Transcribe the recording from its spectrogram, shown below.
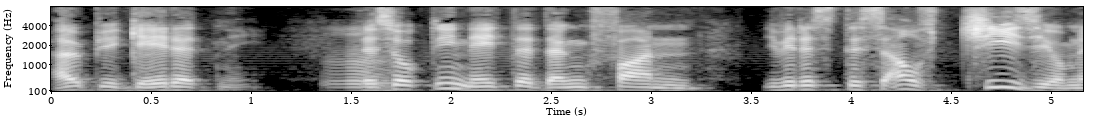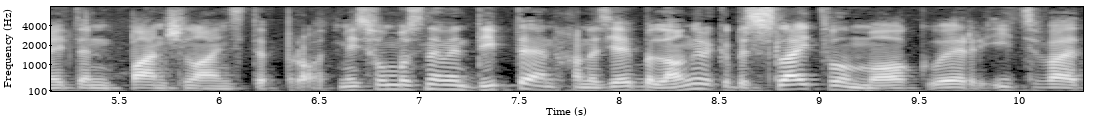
hope you get it nie. Mm. Dis ook nie net 'n ding van jy weet dis dis self cheesy om net in punchlines te praat. Mense wil mos nou in diepte ingaan as jy 'n belangrike besluit wil maak oor iets wat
